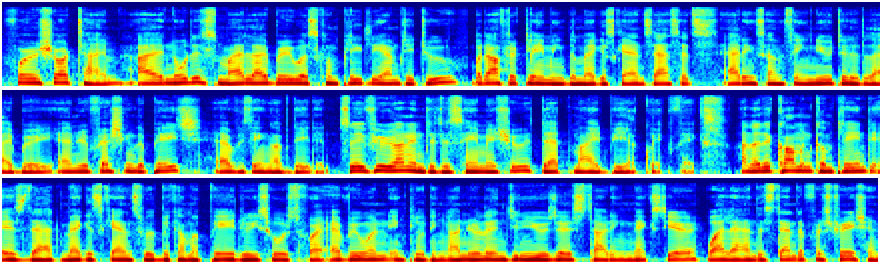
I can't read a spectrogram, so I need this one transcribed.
For a short time, I noticed my library was completely empty too, but after claiming the Megascans assets, adding something new to the library, and refreshing the page, everything updated. So if you run into the same issue, that might be a quick fix. Another common complaint is that Megascans will become a paid resource for everyone, including Unreal Engine users starting next year. While I understand the frustration,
